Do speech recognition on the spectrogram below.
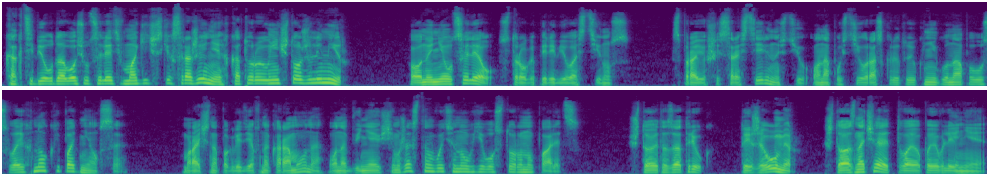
Как тебе удалось уцелеть в магических сражениях, которые уничтожили мир?» «Он и не уцелел», — строго перебил Астинус. Справившись с растерянностью, он опустил раскрытую книгу на полу своих ног и поднялся. Мрачно поглядев на Карамона, он обвиняющим жестом вытянул в его сторону палец. «Что это за трюк? Ты же умер! Что означает твое появление?»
